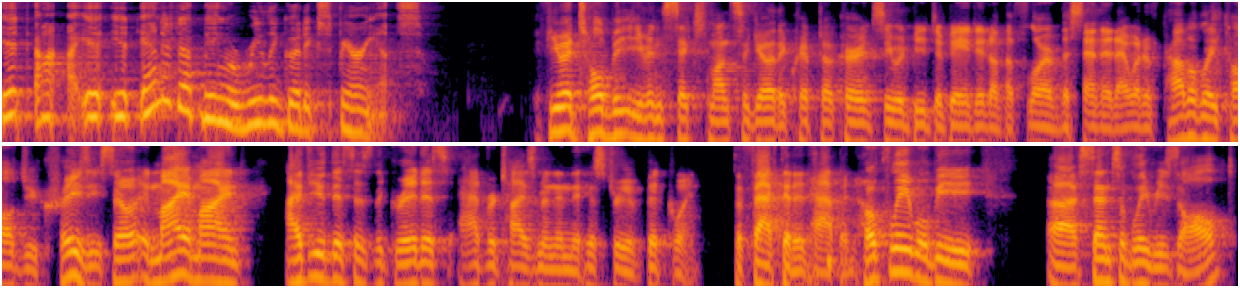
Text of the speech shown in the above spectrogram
it, uh, it, it ended up being a really good experience. If you had told me even six months ago that cryptocurrency would be debated on the floor of the Senate, I would have probably called you crazy. So, in my mind, I viewed this as the greatest advertisement in the history of Bitcoin. The fact that it happened. Hopefully, it will be uh, sensibly resolved.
